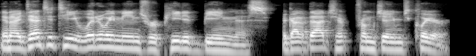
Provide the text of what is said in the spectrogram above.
And identity literally means repeated beingness. I got that from James Clear.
